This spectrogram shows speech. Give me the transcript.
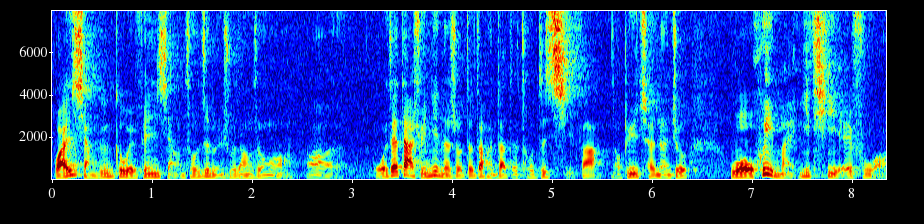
我还是想跟各位分享从这本书当中哦啊，我在大学念的时候得到很大的投资启发，我必须承认，就我会买 ETF 啊，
